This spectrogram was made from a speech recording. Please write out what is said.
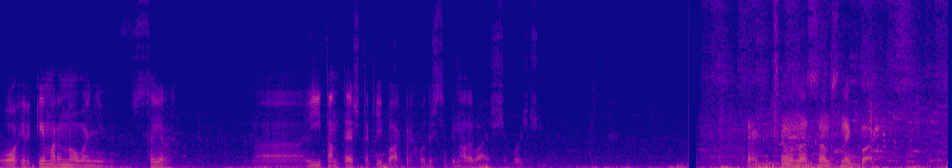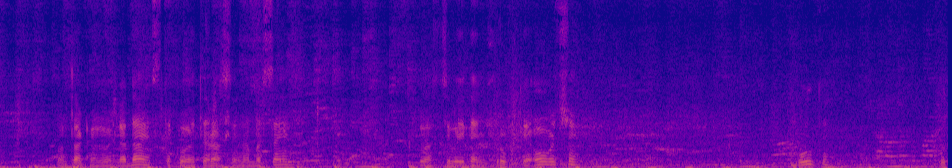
огірки мариновані, сир. Е, І там теж такий бар, приходиш собі, наливаєш, що хочеш. Так, це у нас сам снек-бар. Отак він виглядає з такою терасою на басейн. У нас цілий день фрукти, овочі, булки. Тут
